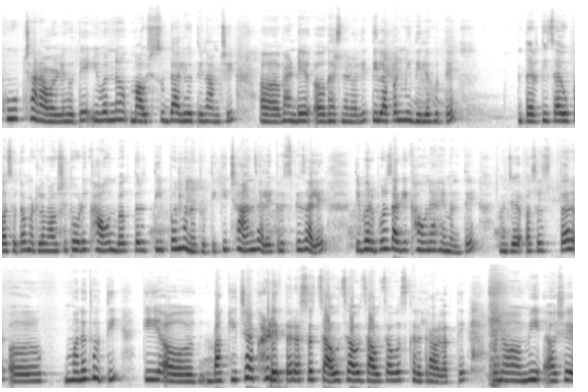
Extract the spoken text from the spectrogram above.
खूप छान आवडले होते. इवन ना मावशीसुद्धा आली होती ना आमची भांडे घासणारवाली तिला पण मी दिले होते. तर तिचा उपास होता. म्हटलं मावशी थोडी खाऊन बघ. तर ती पण म्हणत होती की छान झाले क्रिस्पी झाले. ती भरपूर जागी खाऊन आहे म्हणते. म्हणजे असंच. तर म्हणत होती की बाकीच्याकडे तर असं चाव चाव चाव चावच करत राहावं लागते. पण मी असे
